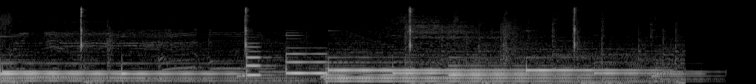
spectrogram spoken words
Sing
